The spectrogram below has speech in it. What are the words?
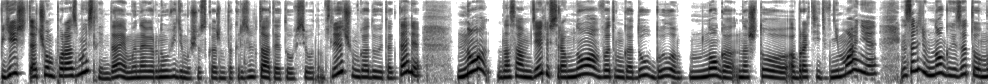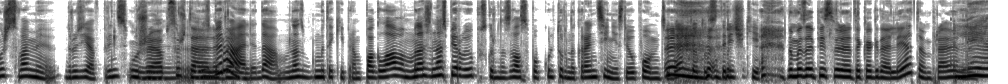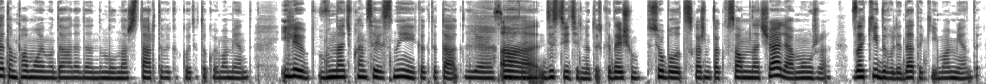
есть о чем поразмыслить, да, и мы, наверное, увидим еще, скажем так, результаты этого всего там в следующем году и так далее. Но на самом деле все равно в этом году было много на что обратить внимание. И на самом деле много из этого мы же с вами, друзья, в принципе, Уже обсуждали, разбирали, да. У нас мы такие прям по главам. У нас, у нас первый выпуск уже назывался «Поп-культура на карантине», если вы помните, да, кто тут старички. Но мы записывали это когда? Летом, правильно? Летом, по-моему, да, да, да, это был наш стартовый какой-то такой момент. Или в, в конце весны, как-то так. Ясно. А, действительно, то есть когда еще все было, скажем так, в самом начале, а мы уже закидывали, да, такие моменты.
